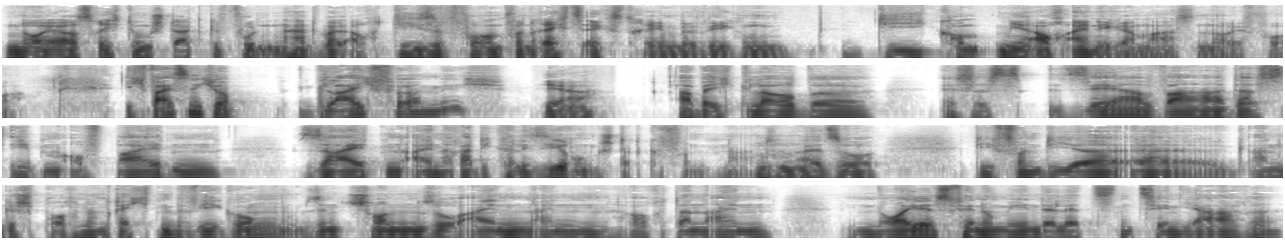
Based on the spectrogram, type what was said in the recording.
Neuausrichtung stattgefunden hat, weil auch diese Form von rechtsextremen Bewegungen, die kommt mir auch einigermaßen neu vor. Ich weiß nicht, ob gleichförmig. Ja. Aber ich glaube, es ist sehr wahr, dass eben auf beiden Seiten eine Radikalisierung stattgefunden hat. Mhm. Also die von dir äh, angesprochenen rechten Bewegungen sind schon so ein, ein auch dann ein neues Phänomen der letzten zehn Jahre.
